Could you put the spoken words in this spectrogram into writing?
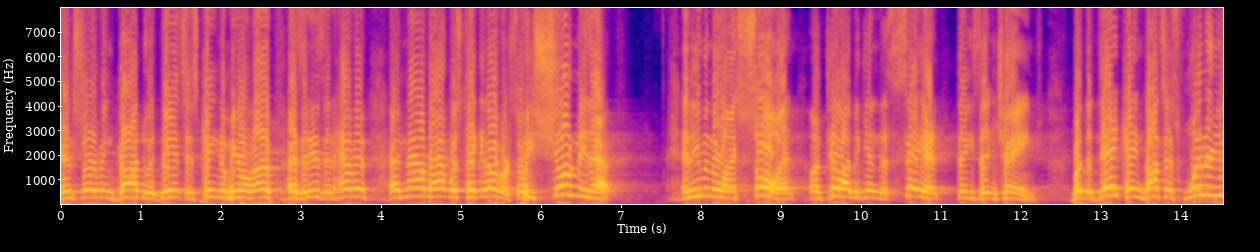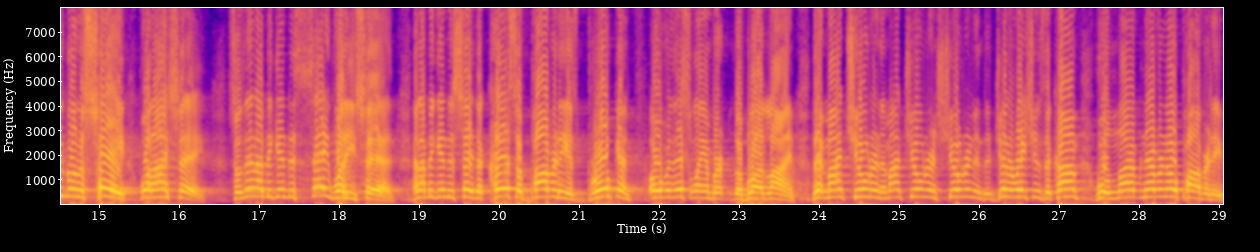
in serving God to advance his kingdom here on earth as it is in heaven. And now that was taken over. So he showed me that. And even though I saw it, until I began to say it, things didn't change. But the day came, God says, When are you going to say what I say? So then I began to say what he said. And I began to say, the curse of poverty is broken over this Lambert, the bloodline. That my children and my children's children and the generations to come will never, never know poverty.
